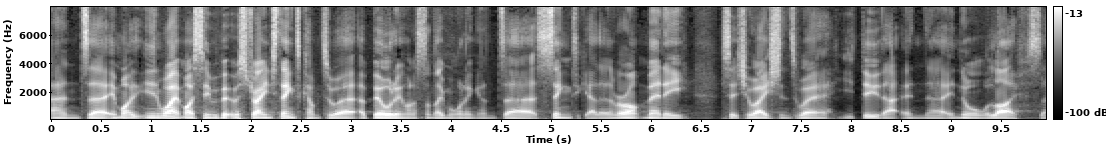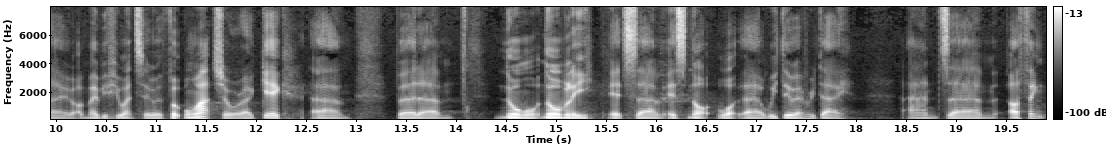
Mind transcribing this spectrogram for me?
and uh, it might, in a way, it might seem a bit of a strange thing to come to a, a building on a Sunday morning and uh, sing together. There aren't many situations where you do that in uh, in normal life. So maybe if you went to a football match or a gig, um, but um, normal normally it's um, it's not what uh, we do every day, and um, I think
